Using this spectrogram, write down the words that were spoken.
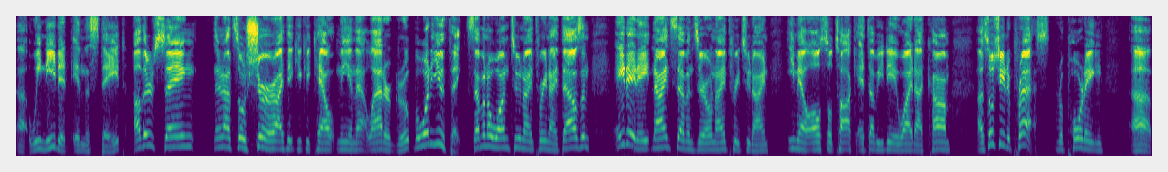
uh, we need it in the state. Others saying they're not so sure. I think you could count me in that latter group. But what do you think? 701 293 9000, 888 970 9329. Email also talk at WDAY.com. Associated Press reporting uh,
